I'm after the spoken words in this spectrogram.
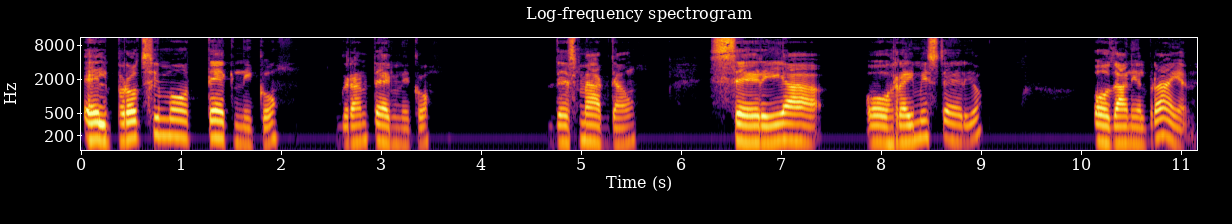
El próximo técnico, gran técnico de SmackDown, sería o Rey Mysterio o Daniel Bryan,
